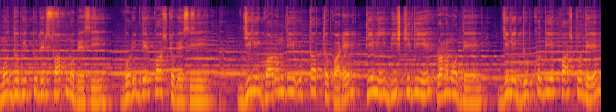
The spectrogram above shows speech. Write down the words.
মধ্যবিত্তদের স্বপ্ন বেশি, গরিবদের কষ্ট বেশি। যিনি গরম দিয়ে উত্তপ্ত করেন, তিনি বৃষ্টি দিয়ে রহমত দেন। যিনি দুঃখ দিয়ে কষ্ট দেন,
